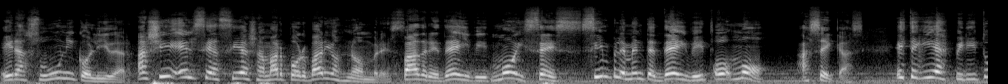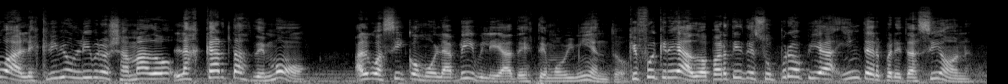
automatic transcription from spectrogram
era su único líder. Allí él se hacía llamar por varios nombres, Padre David, Moisés, simplemente David o Mo, a secas. Este guía espiritual escribió un libro llamado Las Cartas de Mo, algo así como la Biblia de este movimiento, que fue creado a partir de su propia interpretación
